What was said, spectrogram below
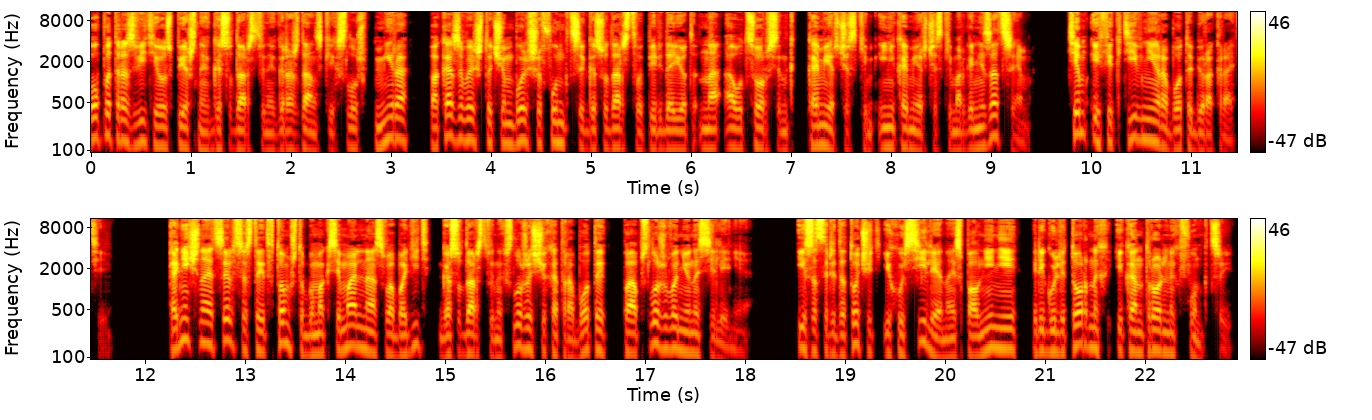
Опыт развития успешных государственных гражданских служб мира показывает, что чем больше функций государство передает на аутсорсинг коммерческим и некоммерческим организациям, тем эффективнее работа бюрократии. Конечная цель состоит в том, чтобы максимально освободить государственных служащих от работы по обслуживанию населения и сосредоточить их усилия на исполнении регуляторных и контрольных функций.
